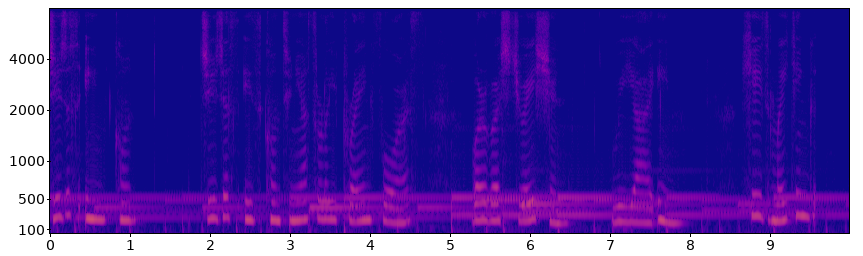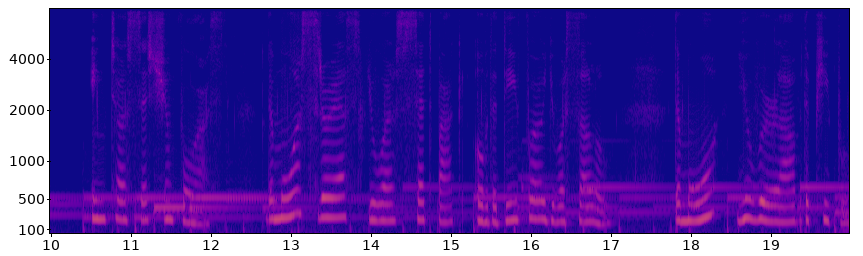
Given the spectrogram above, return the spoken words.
Jesus in con- Jesus is continuously praying for us, whatever situation we are in. He is making intercession for us. The more serious your setback, or the deeper your sorrow, the more you will love the people.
